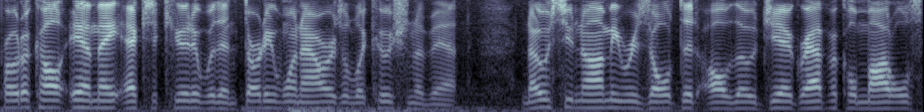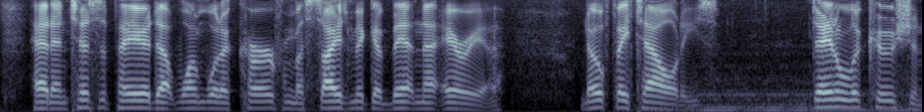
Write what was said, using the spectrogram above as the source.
Protocol M8 executed within 31 hours of Locution event. No tsunami resulted although geographical models had anticipated that one would occur from a seismic event in that area. No fatalities. Data Locution,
